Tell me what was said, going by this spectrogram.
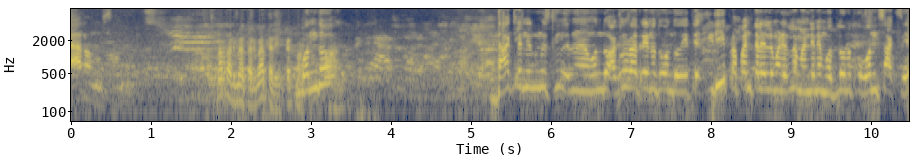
ಯಾರೋ. ಒಂದು ದಾಖಲೆ ನಿರ್ಮಿಸಿ ಒಂದು ಹಗಲು ರಾತ್ರಿ ಅನ್ನೋದು ಒಂದು ಇಡೀ ಪ್ರಪಂಚದಲ್ಲಿ ಮಾಡಿರಲ್ಲ ಮಂಡ್ಯನೇ ಮೊದಲು ಅನ್ನೋದು ಒಂದು ಸಾಕ್ಷಿ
